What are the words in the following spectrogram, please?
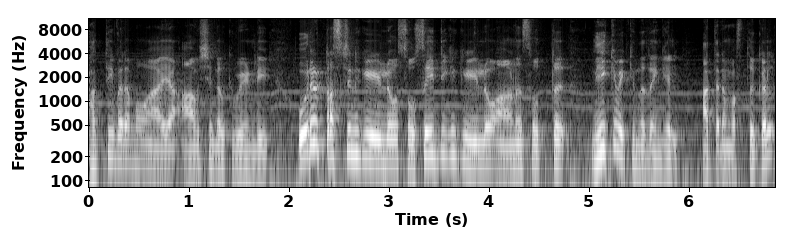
ഭക്തിപരമോ ആയ ആവശ്യങ്ങൾക്ക് വേണ്ടി ഒരു ട്രസ്റ്റിന് കീഴിലോ സൊസൈറ്റിക്ക് കീഴിലോ ആണ് സ്വത്ത് നീക്കിവെക്കുന്നതെങ്കിൽ അത്തരം വസ്തുക്കൾ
